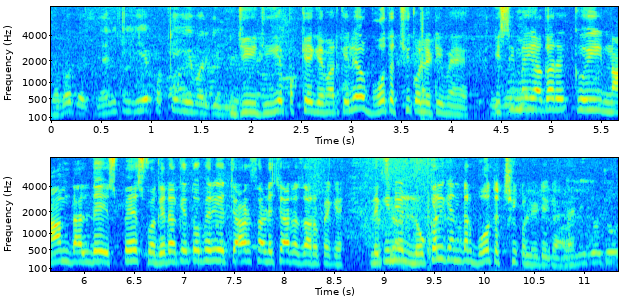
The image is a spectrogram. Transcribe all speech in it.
ज़बरदस्त यानी कि ये पक्के गेमर के लिए। जी जी ये पक्के गेमर के लिए और बहुत अच्छी क्वालिटी में है। इसी में अगर कोई नाम डाल दे स्पेस वगैरह के तो फिर ये चार साढ़े चार हज़ार रुपये के। लेकिन ये लोकल के अंदर बहुत अच्छी क्वालिटी का है। जो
